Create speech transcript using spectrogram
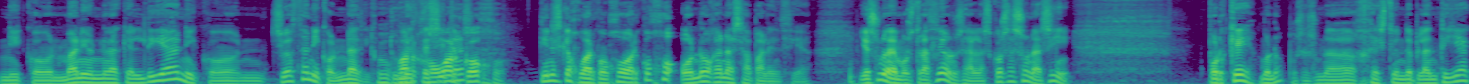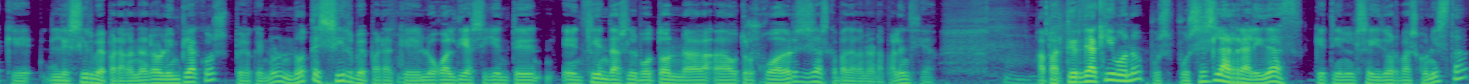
ni con Manion en aquel día, ni con Chioza, ni con nadie. Tú Jugar, jugar necesitas- cojo. Tienes que jugar con jugador cojo o no ganas a Palencia. Y es una demostración, o sea, las cosas son así. ¿Por qué? Bueno, pues es una gestión de plantilla que le sirve para ganar a Olympiacos, pero que no, no te sirve para que luego al día siguiente enciendas el botón a, a otros jugadores y seas capaz de ganar a Palencia. A partir de aquí, bueno, pues, pues es la realidad que tiene el seguidor vasconista.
